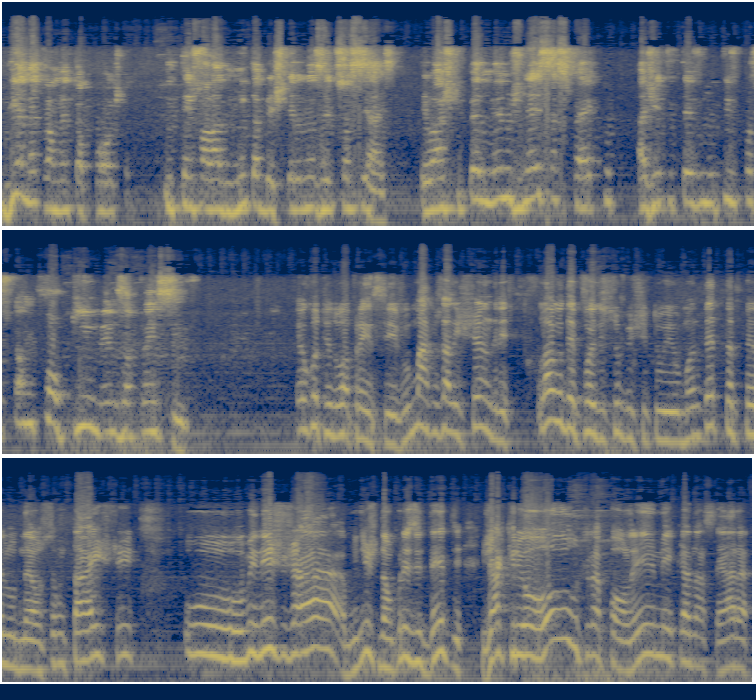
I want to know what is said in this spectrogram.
diametralmente oposta e tem falado muita besteira nas redes sociais. Eu acho que, pelo menos nesse aspecto, a gente teve motivo para ficar um pouquinho menos apreensivo. Eu continuo apreensivo. Marcos Alexandre, logo depois de substituir o Mandetta pelo Nelson Taixe, o ministro já, o ministro não, o presidente já criou outra polêmica na seara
